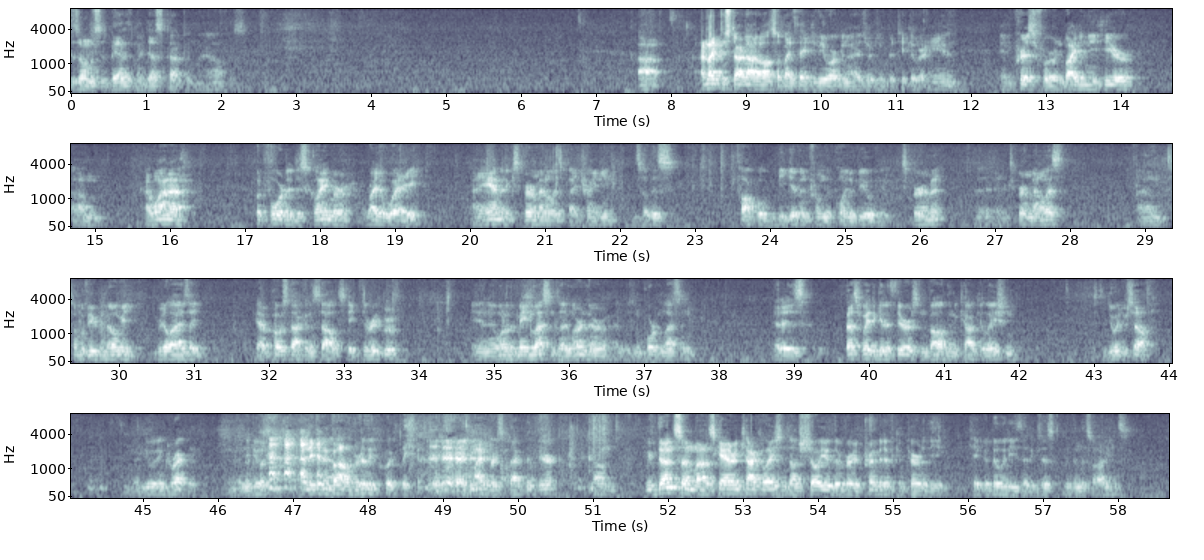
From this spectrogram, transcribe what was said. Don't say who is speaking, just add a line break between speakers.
is almost as bad as my desktop in my office. Uh, I'd like to start out also by thanking the organizers, in particular Ann and Chris, for inviting me here. Um, I want to put forward a disclaimer right away. I am an experimentalist by training, and so this talk will be given from the point of view of an experiment, an experimentalist. Um, some of you who know me realize I had a postdoc in the solid state theory group, and uh, one of the main lessons I learned there, it was an important lesson, that is, the best way to get a theorist involved in a calculation is to do it yourself, and do it incorrectly. And they do it, and they get involved really quickly. That's my perspective here. Um, we've done some uh, scattering calculations I'll show you. They're very primitive compared to the capabilities that exist within this audience.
